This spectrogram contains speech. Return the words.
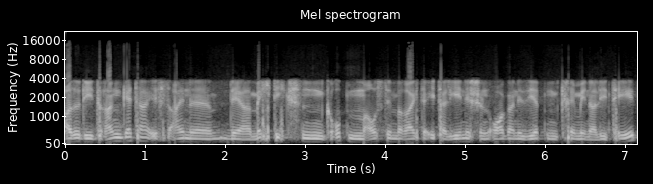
Also die Drangheta ist eine der mächtigsten Gruppen aus dem Bereich der italienischen organisierten Kriminalität.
